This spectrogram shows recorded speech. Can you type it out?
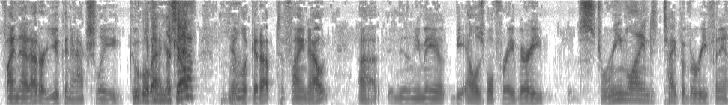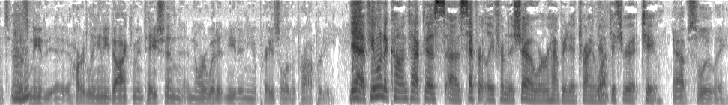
find that out, or you can actually Google that can look it yourself and look it up to find out. Uh, then you may be eligible for a very streamlined type of a refinance. It doesn't need uh, hardly any documentation, nor would it need any appraisal of the property. Yeah, if you want to contact us uh, separately from the show, we're happy to try and walk you through it too. Absolutely.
